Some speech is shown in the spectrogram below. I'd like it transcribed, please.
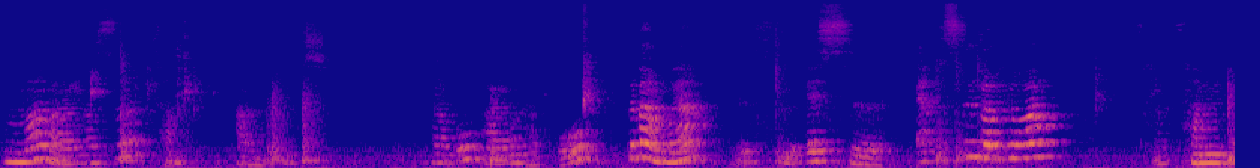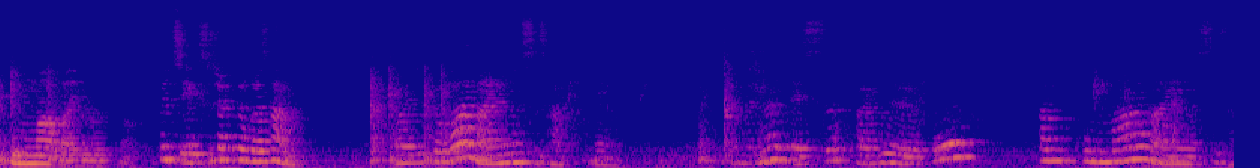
콤마 마이너스 3 3. 그치. 이렇게 하고 괄호 닫고. 그 다음 뭐야? S S. X좌표가? 3 콤마 마이너스 4 그치. X좌표가 3. Y좌표가 마이너스 4. 네. 그러면은 S 괄호 열고 3 콤마 마이너스 4.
